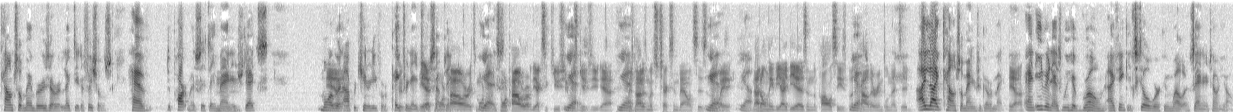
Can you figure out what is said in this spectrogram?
council members or elected officials have departments that they Mhm. manage. That's more of an Yeah. opportunity for patronage yeah, or it's something. more power. It's more. Yes. It's more power over the execution, Yes. which gives you. Yeah. Yes. There's not as much checks and balances in Yeah, the way. yeah. Not only the ideas and the policies, but Yes. how they're implemented. I like council manager government. Yeah. And even as we have grown, I think it's still working well in San Antonio.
